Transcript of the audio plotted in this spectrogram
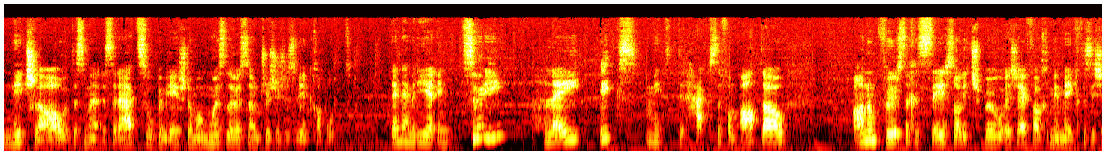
nicht schlau, dass man ein Rätsel beim ersten Mal muss lösen und sonst ist es wie kaputt. Dann haben wir hier in Zürich Play X mit der Hexe vom Aargau. An und für sich ein sehr solides Spiel. Es ist einfach, man merkt, es ist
